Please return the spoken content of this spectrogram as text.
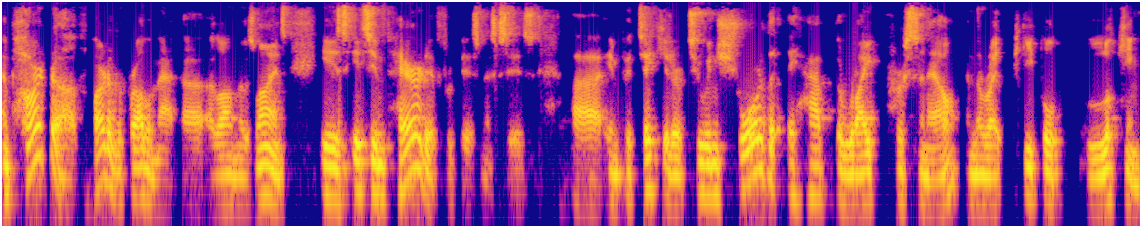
And part of part of the problem that, uh, along those lines is it's imperative for businesses, uh, in particular, to ensure that they have the right personnel and the right people looking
